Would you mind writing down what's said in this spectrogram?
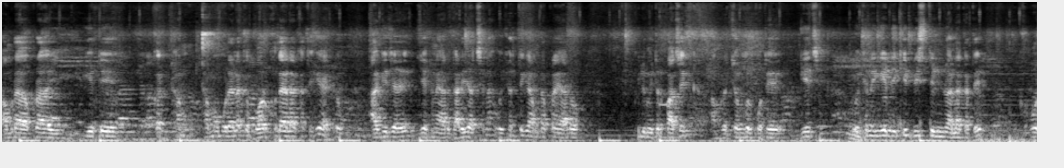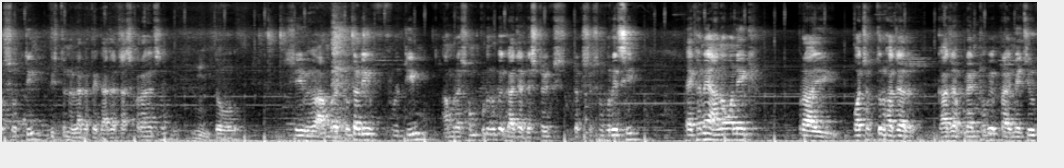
আমরা প্রায় ইয়েতে ঠাম- ঠাম্মামোড়া এলাকা, বরখোলা এলাকা থেকে একদম আগে যাই, যেখানে আর গাড়ি যাচ্ছে না। ওইখান থেকে আমরা প্রায় আরও কিলোমিটার পাঁচেক আমরা জঙ্গল পথে গিয়েছি। ওইখানে গিয়ে দেখি বিস্তীর্ণ এলাকাতে, খবর সত্যি, বিস্তীর্ণ এলাকাতে গাঁজা চাষ করা হয়েছে। তো সেইভাবে আমরা টোটালি ফুল টিম আমরা সম্পূর্ণরূপে গাঁজা ডিস্ট্রাকশন করেছি। এখানে আনুমানিক প্রায় পঁচাত্তর হাজার গাঁজা প্ল্যান্ট হবে প্রায় মেচিউর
